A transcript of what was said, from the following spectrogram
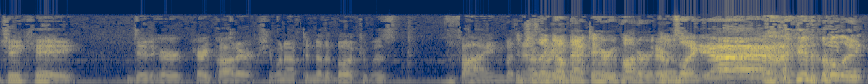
J.K. did her Harry Potter, she went off to another book. It was fine, but And now she's like, everybody- "Oh, back to Harry Potter again." everyone's like, yeah, you know, like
